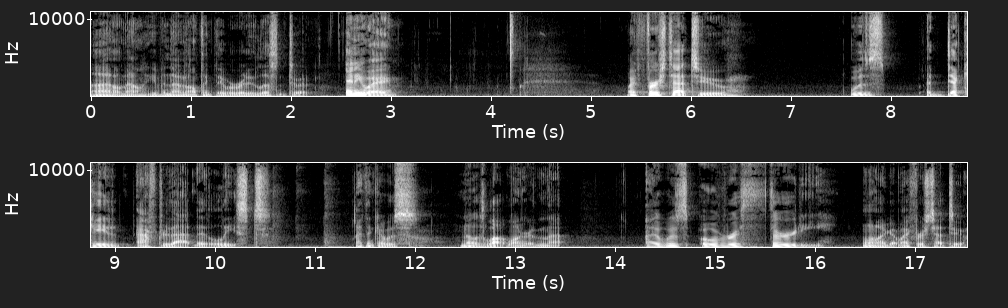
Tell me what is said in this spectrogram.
I don't know. Even then, I don't think they were ready to listen to it. Anyway, my first tattoo was a decade after that, at least. I think I was, no, it was a lot longer than that. I was over 30 when I got my first tattoo.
